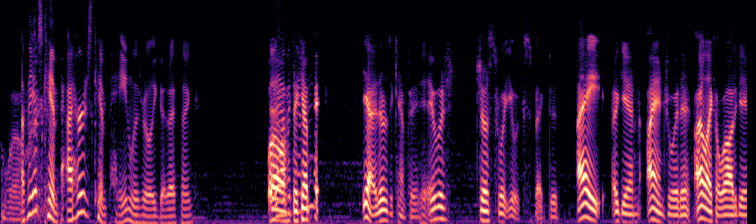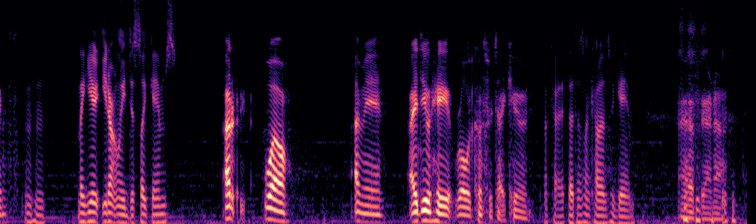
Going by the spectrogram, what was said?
well. I think its camp. I heard its campaign was really good. I think. Did well, the campaign? Yeah, there was a campaign. Yeah. It was just what you expected. I again, I enjoyed it. I like a lot of games. Mm-hmm. Like you, you don't really dislike games. I don't- well, I mean, I do hate Roller Coaster Tycoon. Okay, that doesn't count as a game. Uh, fair enough.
